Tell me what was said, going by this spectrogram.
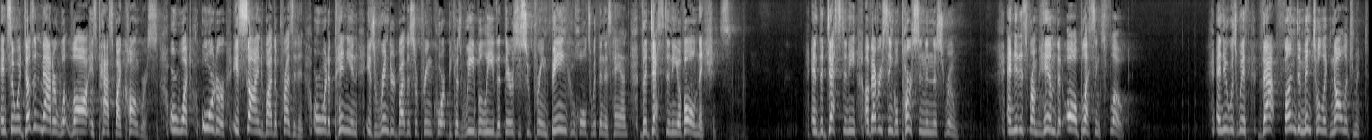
And so it doesn't matter what law is passed by Congress, or what order is signed by the president, or what opinion is rendered by the Supreme Court, because we believe that there's a supreme being who holds within his hand the destiny of all nations and the destiny of every single person in this room. And it is from him that all blessings flowed. And it was with that fundamental acknowledgement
